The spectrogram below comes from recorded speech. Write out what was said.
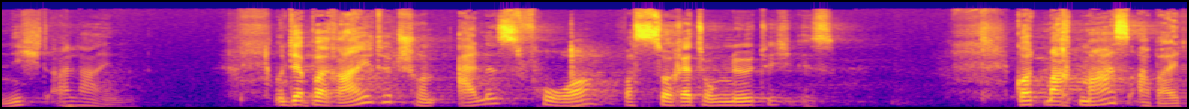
nicht allein. Und er bereitet schon alles vor, was zur Rettung nötig ist. Gott macht Maßarbeit.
